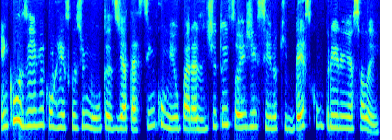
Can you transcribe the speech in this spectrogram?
inclusive com riscos de multas de até 5 mil para as instituições de ensino que descumprirem essa lei.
